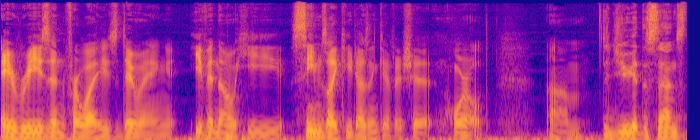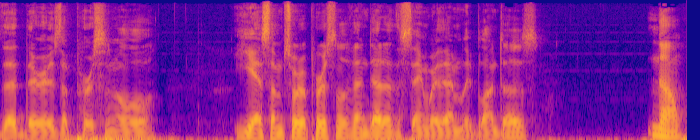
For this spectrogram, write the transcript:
a reason for what he's doing, even though he seems like he doesn't give a shit in the world. Um, did you get the sense that there is a personal? He has some sort of personal vendetta, the same way that Emily Blunt does. No.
